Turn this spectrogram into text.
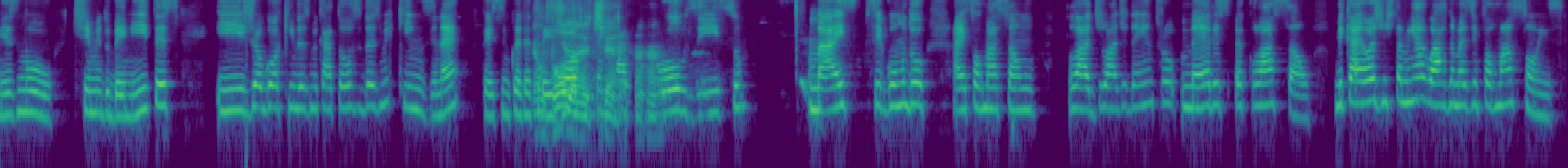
Mesmo time do Benítez, e jogou aqui em 2014 e 2015, né? Fez 53 é um jogos, tem 4 uhum. gols, isso. Mas, segundo a informação lá de lá de dentro, mera especulação. Micael, a gente também aguarda mais informações.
